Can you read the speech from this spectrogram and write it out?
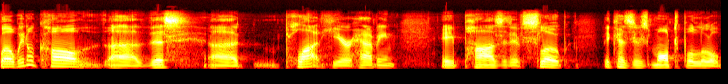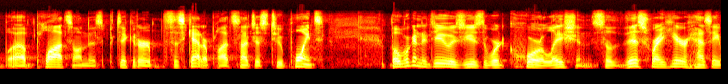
Well, we don't call uh, this uh, plot here having a positive slope because there's multiple little uh, plots on this particular, it's a scatter plot, it's not just two points. But what we're going to do is use the word correlation. So this right here has a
